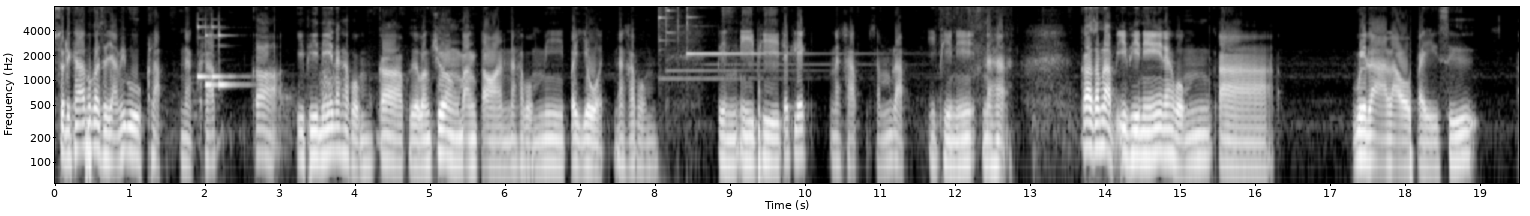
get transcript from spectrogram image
สวัสดีครับพวกเราสยามพิบูคลับนะครับ ก็ EP นี้นะครับผมก็เผื่อบางช่วงบางตอนนะครับผมมีประโยชน์นะครับผมเป็น EP เล็กๆนะครับสำหรับ EP นี้นะฮะก็สำหรับ EP นี้นะครับผมเวลาเราไปซื้ออ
